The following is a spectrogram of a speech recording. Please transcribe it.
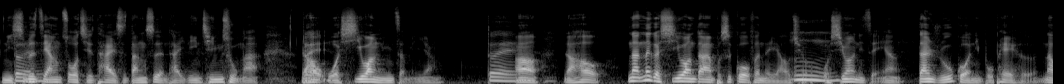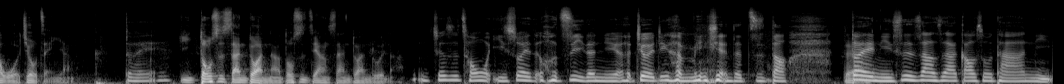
你是不是这样做？其实他也是当事人，他一定清楚嘛。然后我希望你怎么样？对啊，然后。那那个希望当然不是过分的要求，嗯，我希望你怎样，但如果你不配合，那我就怎样。对，你都是三段啊，都是这样三段论啊。就是从我一岁的我自己的女儿就已经很明显的知道，对，啊、对你事实上是要告诉她你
